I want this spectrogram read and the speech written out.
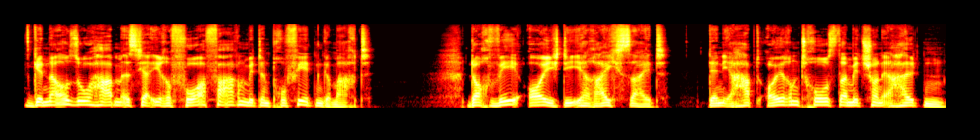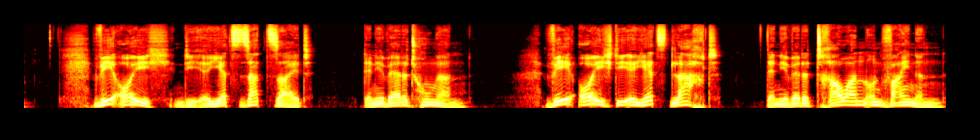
Genauso haben es ja ihre Vorfahren mit den Propheten gemacht. Doch weh euch, die ihr reich seid, denn ihr habt euren Trost damit schon erhalten. Weh euch, die ihr jetzt satt seid, denn ihr werdet hungern. Weh euch, die ihr jetzt lacht, denn ihr werdet trauern und weinen.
